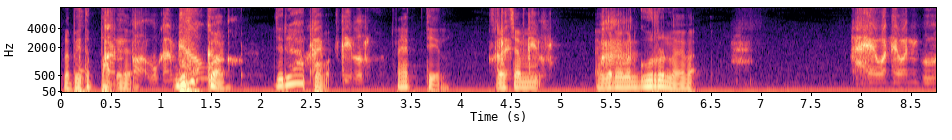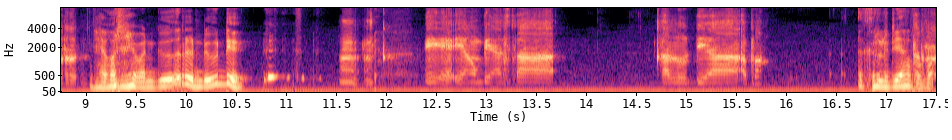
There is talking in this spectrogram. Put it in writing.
Lebih tepat bukan itu pak bukan biawak. Bukan Jadi apa pak? Reptil. Reptil. Hewan-hewan gurun lah ya pak. Hewan-hewan gurun. Hewan-hewan gurun dude. Mm-mm. iya yang biasa kalau dia apa? Kalau dia apa pak?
